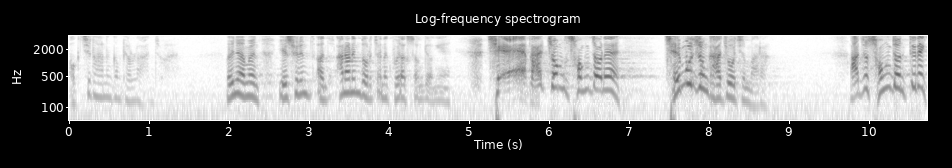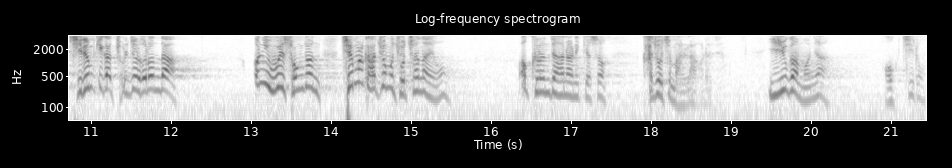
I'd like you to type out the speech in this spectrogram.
억지로 하는 건 별로 안 좋아요. 왜냐하면 예수님 아, 하나님도 그랬잖아요. 구약 성경에 제발 좀 성전에 재물 좀 가져오지 마라. 아주 성전 뜰에 기름기가 줄줄 흐른다. 아니 왜 성전 재물 가져오면 좋잖아요. 어 그런데 하나님께서 가져오지 말라 그러죠. 이유가 뭐냐? 억지로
